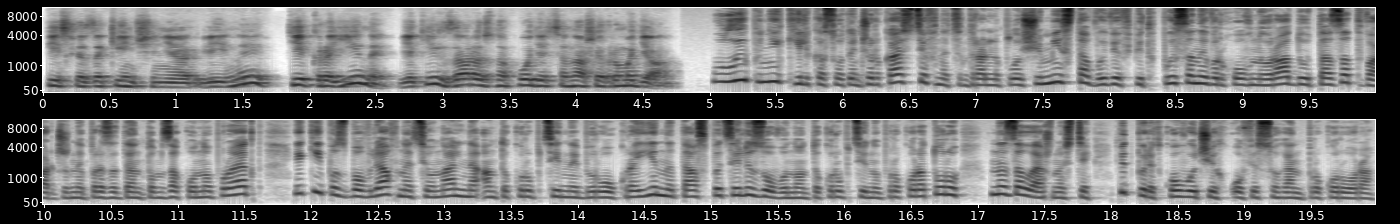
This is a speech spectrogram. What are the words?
після закінчення війни ті країни, в яких зараз знаходяться наші громадяни. У липні кілька сотень черкасців на центральну площу міста вивів підписаний Верховною Радою та затверджений президентом законопроект, який позбавляв Національне антикорупційне бюро України та спеціалізовану антикорупційну прокуратуру незалежності, підпорядковуючи їх офісу генпрокурора.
